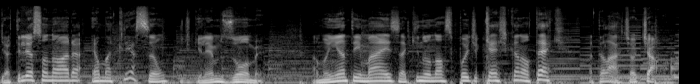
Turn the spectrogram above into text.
e a trilha sonora é uma criação de Guilherme Zomer. Amanhã tem mais aqui no nosso podcast Canaltech. Até lá, tchau, tchau.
